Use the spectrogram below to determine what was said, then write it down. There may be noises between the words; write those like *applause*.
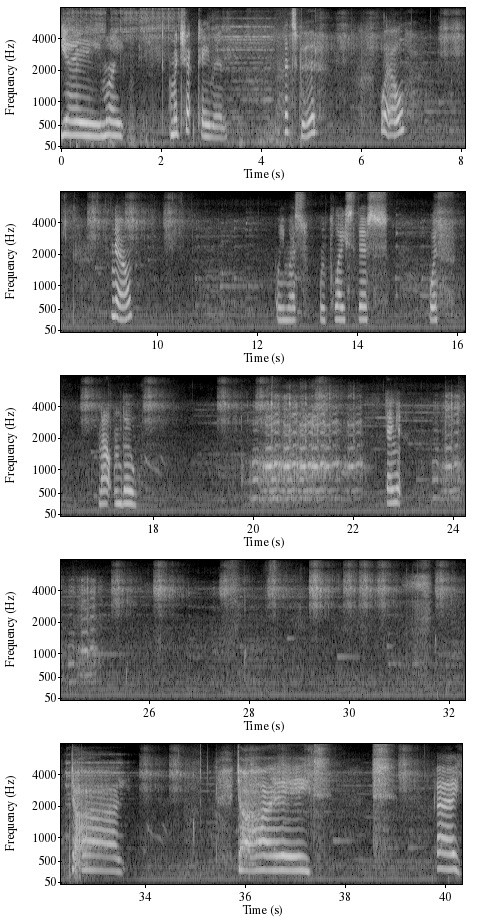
Yay, my my check came in. That's good. Well, now we must replace this with Mountain Dew. Dang it. Die! Die! Hey!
